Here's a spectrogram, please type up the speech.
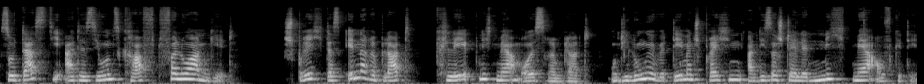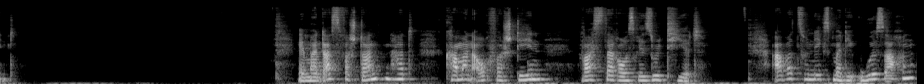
sodass die Adhäsionskraft verloren geht. Sprich, das innere Blatt klebt nicht mehr am äußeren Blatt und die Lunge wird dementsprechend an dieser Stelle nicht mehr aufgedehnt. Wenn man das verstanden hat, kann man auch verstehen, was daraus resultiert. Aber zunächst mal die Ursachen.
